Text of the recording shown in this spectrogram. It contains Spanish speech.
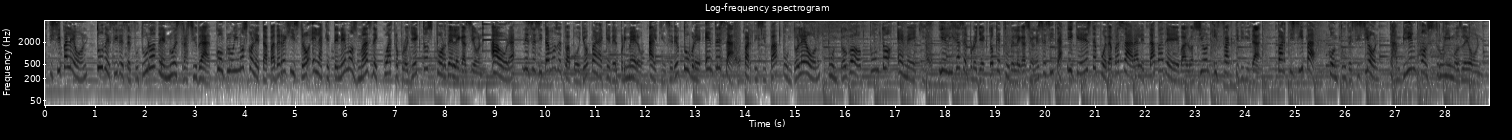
Participa León, tú decides el futuro de nuestra ciudad. Concluimos con la etapa de registro en la que tenemos más de cuatro proyectos por delegación. Ahora necesitamos de tu apoyo para que del primero al 15 de octubre entres a participa.león.gov.mx y elijas el proyecto que tu delegación necesita y que éste pueda pasar a la etapa de evaluación y factibilidad. Participa. Con tu decisión, también construimos León.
